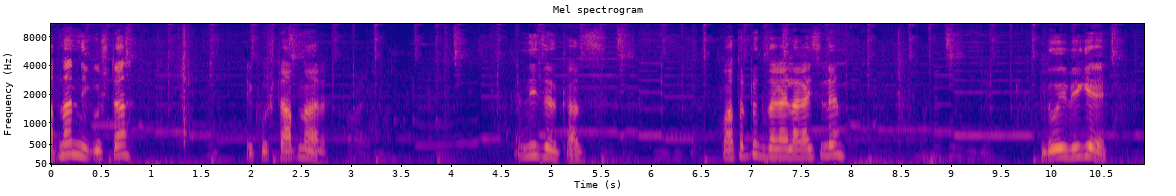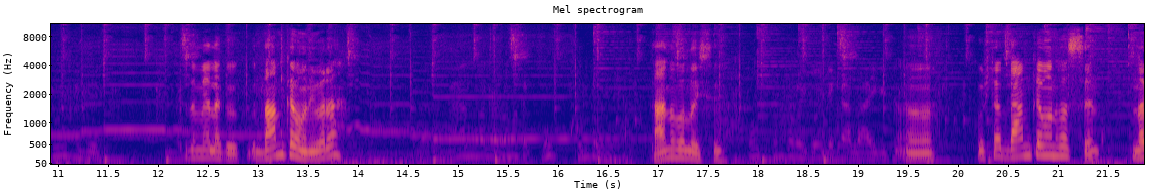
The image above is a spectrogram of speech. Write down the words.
আপনার নি কুষ্টা? এই কুষ্টা আপনার? নিজের কাজ। কতটুক জায়গায় লাগাইছিলেন? দুই বিঘে? তো মেলা। দাম কেমন এবারা? ধানও ভালো হয়েছে কুষ্টার দাম কেমন পাচ্ছেন না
